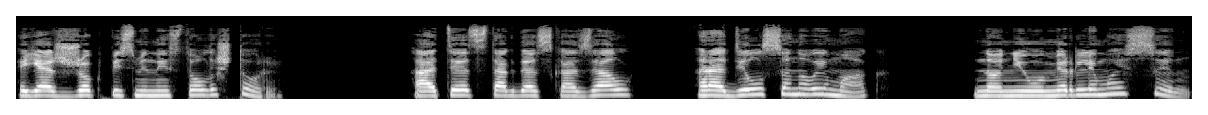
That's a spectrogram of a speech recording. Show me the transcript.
Я сжег письменный стол и шторы. Отец тогда сказал, родился новый маг. Но не умер ли мой сын?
